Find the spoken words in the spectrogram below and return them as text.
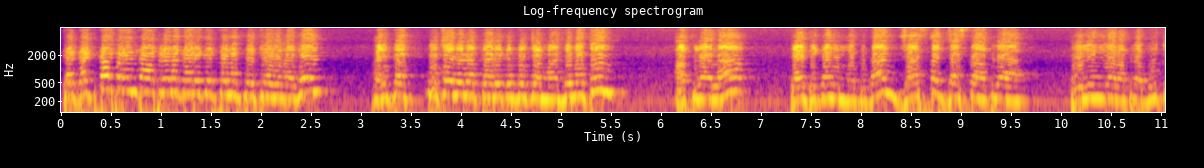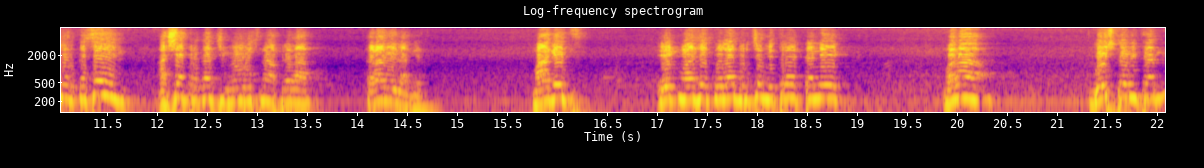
त्या घटकापर्यंत आपल्याला कार्यकर्त्यांना पोचवावं लागेल आणि त्या पोचवलेल्या कार्यकर्त्याच्या माध्यमातून आपल्याला त्या ठिकाणी मतदान जास्तीत जास्त आपल्या पोलिंगवर आपल्या बूथवर कसं होईल अशा प्रकारची व्यवस्था आपल्याला करावी लागेल. मागेच एक माझे कोल्हापूरचे मित्र आहेत त्यांनी एक मला गोष्ट विचारली.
